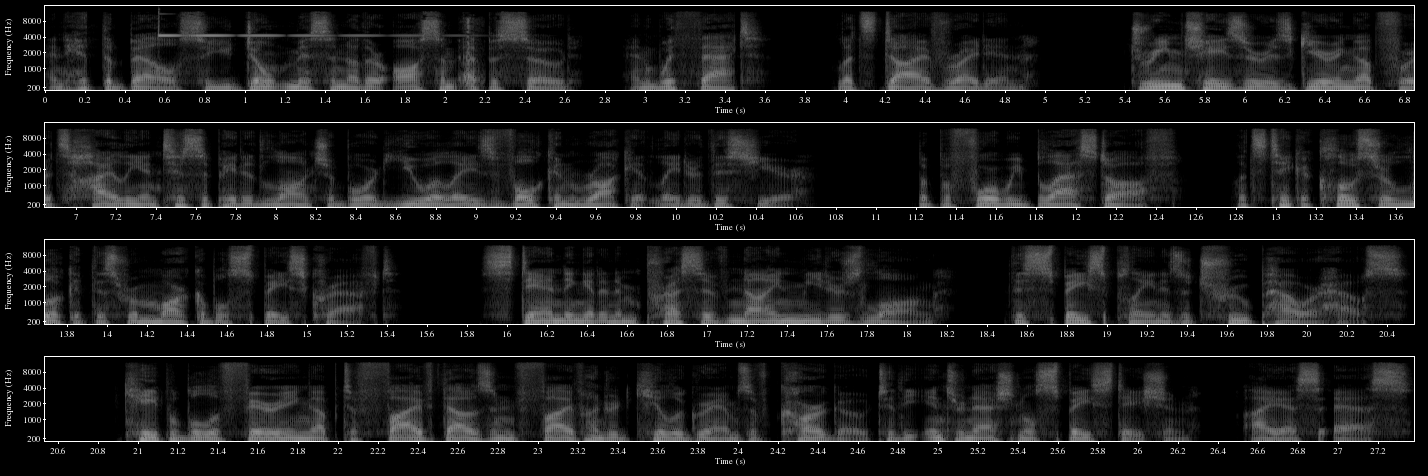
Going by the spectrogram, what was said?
and hit the bell so you don't miss another awesome episode. And with that, let's dive right in. Dream Chaser is gearing up for its highly anticipated launch aboard ULA's Vulcan rocket later this year. But before we blast off, let's take a closer look at this remarkable spacecraft. Standing at an impressive 9 meters long, this spaceplane is a true powerhouse, capable of ferrying up to 5,500 kilograms of cargo to the International Space Station, ISS,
